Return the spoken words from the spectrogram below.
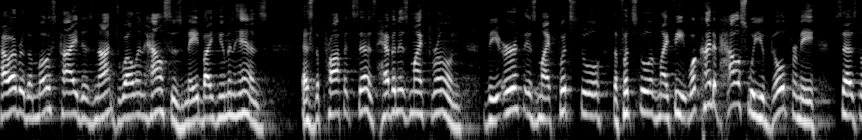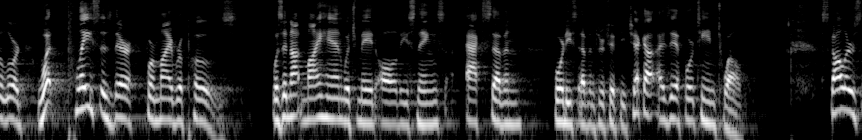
However, the Most High does not dwell in houses made by human hands. As the prophet says, Heaven is my throne, the earth is my footstool, the footstool of my feet. What kind of house will you build for me, says the Lord? What place is there for my repose? Was it not my hand which made all these things? Acts 7, 47 through 50. Check out Isaiah 14, 12. Scholars,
